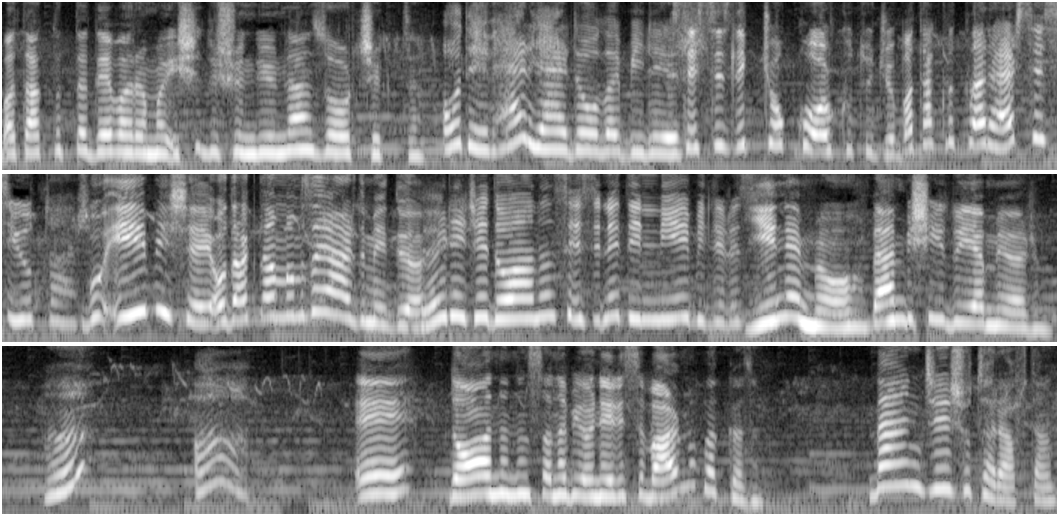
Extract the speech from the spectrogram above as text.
Bataklıkta dev arama işi düşündüğümden zor çıktı. O dev her yerde olabilir. Sessizlik çok korkutucu. Bataklıklar her sesi yutar. Bu iyi bir şey. Odaklanmamıza yardım ediyor. Böylece doğanın sesini dinleyebiliriz. Yine mi o? Ben bir şey duyamıyorum. Ha? Aa, Ee, Doğa Ana'nın sana bir önerisi var mı bakalım? bence şu taraftan.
